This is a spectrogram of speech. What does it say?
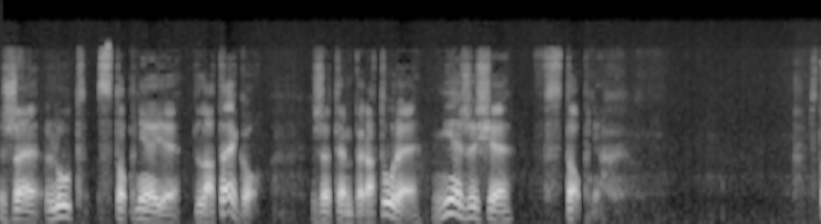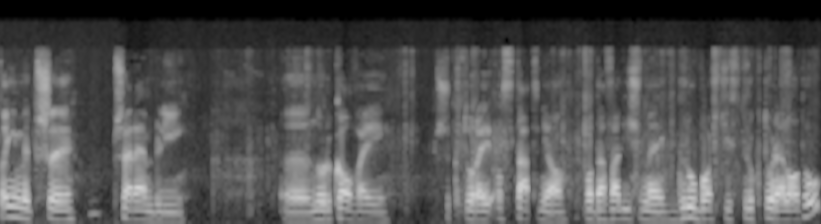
że lód stopnieje dlatego, że temperaturę mierzy się w stopniach. Stoimy przy przerębli y, nurkowej, przy której ostatnio podawaliśmy grubość i strukturę lotu.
